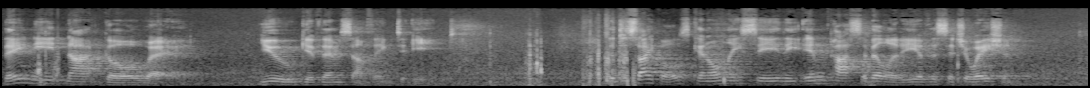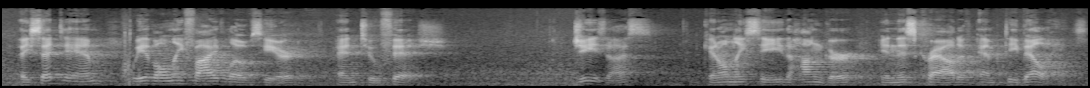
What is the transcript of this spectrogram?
They need not go away. You give them something to eat. The disciples can only see the impossibility of the situation. They said to him, We have only five loaves here and two fish. Jesus can only see the hunger in this crowd of empty bellies.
